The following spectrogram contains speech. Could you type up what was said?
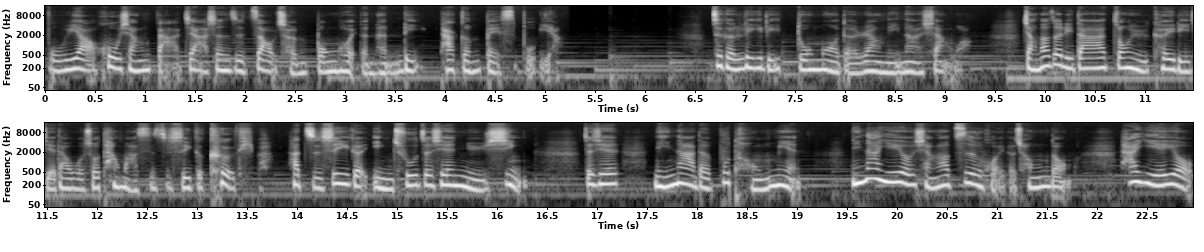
不要互相打架，甚至造成崩毁的能力。他跟贝斯不一样。这个莉莉多么的让妮娜向往。讲到这里，大家终于可以理解到，我说汤马斯只是一个客体吧？它只是一个引出这些女性、这些妮娜的不同面。妮娜也有想要自毁的冲动，她也有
